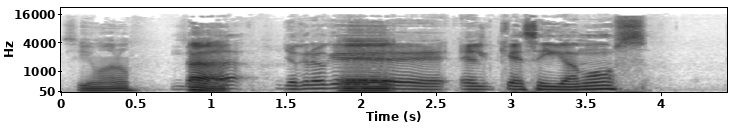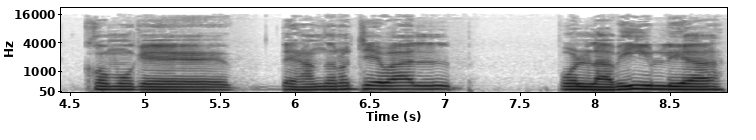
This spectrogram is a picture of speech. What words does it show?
Sí, mano. Yo creo que eh, el que sigamos como que dejándonos llevar por la Biblia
